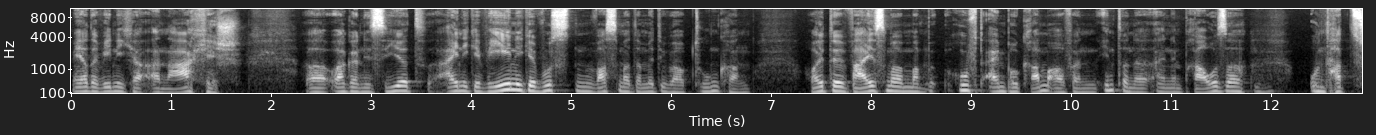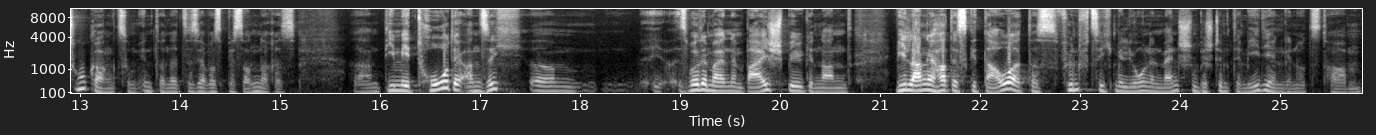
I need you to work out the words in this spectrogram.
mehr oder weniger anarchisch. Äh, organisiert. Einige wenige wussten, was man damit überhaupt tun kann. Heute weiß man, man ruft ein Programm auf, ein Internet, einen Browser mhm. und hat Zugang zum Internet. Das ist ja was Besonderes. Ähm, die Methode an sich, ähm, es wurde mal ein Beispiel genannt, wie lange hat es gedauert, dass 50 Millionen Menschen bestimmte Medien genutzt haben?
